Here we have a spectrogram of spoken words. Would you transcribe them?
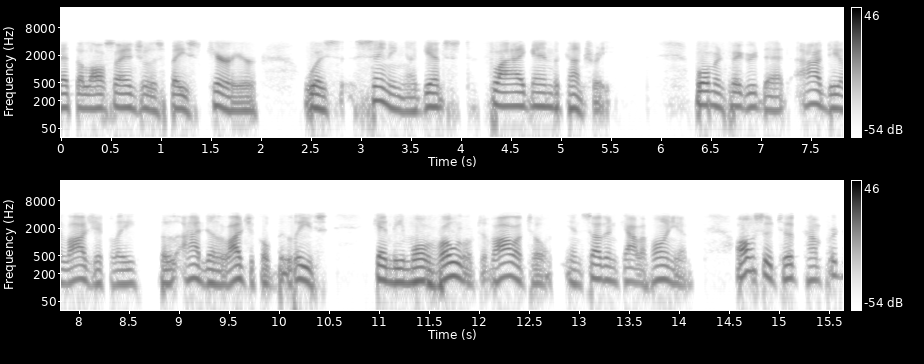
that the Los Angeles based carrier was sinning against flag and the country. Borman figured that ideologically, ideological beliefs can be more volatile in Southern California. Also took comfort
